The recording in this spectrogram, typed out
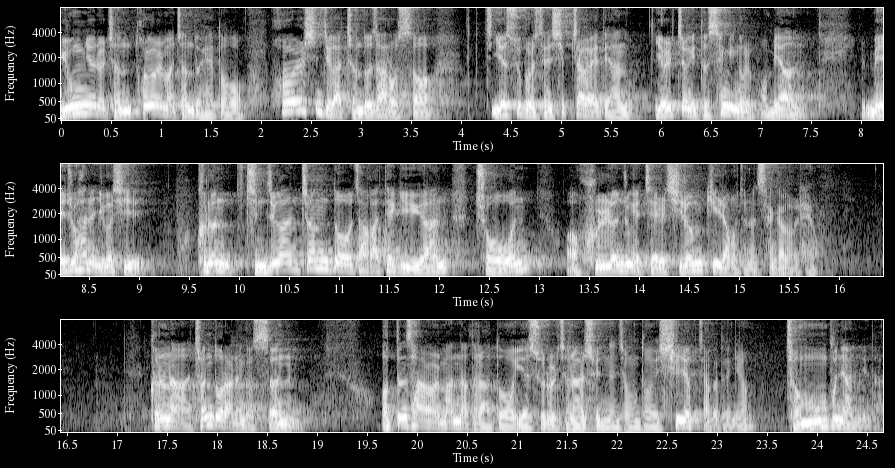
6년을 전 토요일만 전도해도 훨씬 제가 전도자로서 예수 그리스도의 십자가에 대한 열정이 더 생긴 걸 보면 매주 하는 이것이 그런 진정한 전도자가 되기 위한 좋은 어, 훈련 중에 제일 지름길이라고 저는 생각을 해요. 그러나 전도라는 것은 어떤 사람을 만나더라도 예수를 전할 수 있는 정도의 실력자거든요. 전문 분야입니다.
